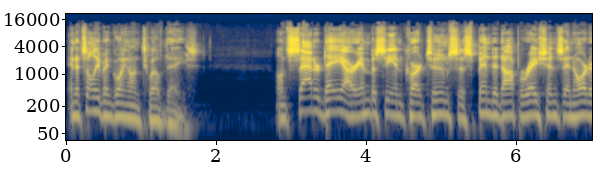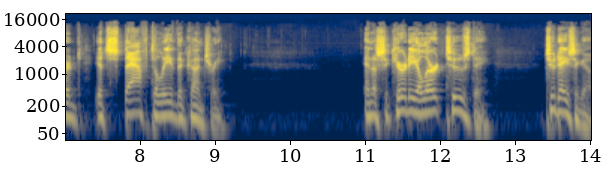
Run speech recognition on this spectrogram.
and it's only been going on 12 days. On Saturday, our embassy in Khartoum suspended operations and ordered its staff to leave the country. In a security alert Tuesday, two days ago,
